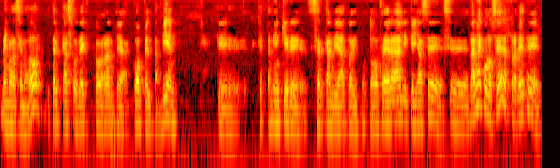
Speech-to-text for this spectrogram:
menos a senador. Está el caso de Héctor Rantia Coppel también, que, también quiere ser candidato a diputado federal y que ya se, se dan a conocer a través de,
